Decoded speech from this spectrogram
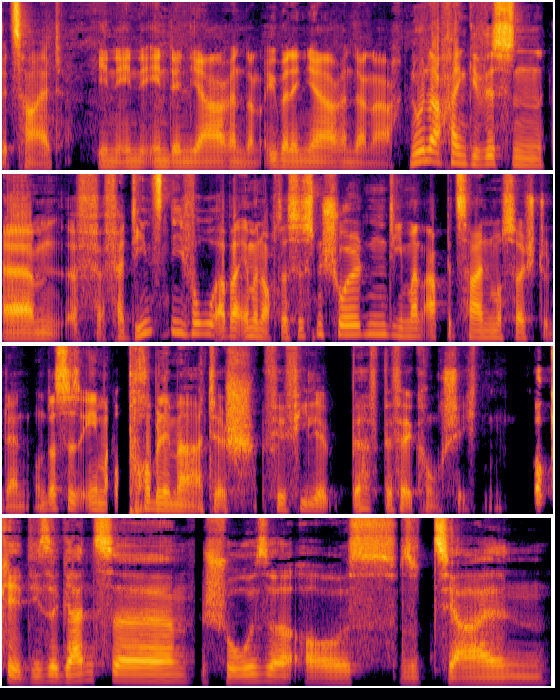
bezahlt in, in, in den Jahren, dann, über den Jahren danach. Nur nach einem gewissen ähm, Verdienstniveau, aber immer noch. Das ist ein Schulden, die man abbezahlen muss als Student. Und das ist eben problematisch für viele Be Bevölkerungsschichten. Okay, diese ganze Chose aus sozialen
